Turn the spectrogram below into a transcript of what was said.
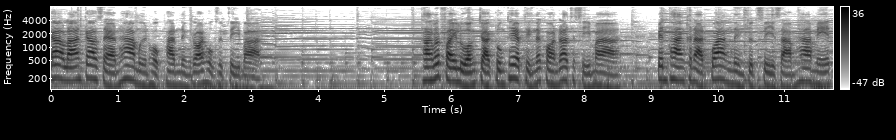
9,956,164 บาท ทางรถไฟหลวงจากกรุงเทพถึงนครราชสีมา เป็นทางขนาดกว้าง 1.435 เมตร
